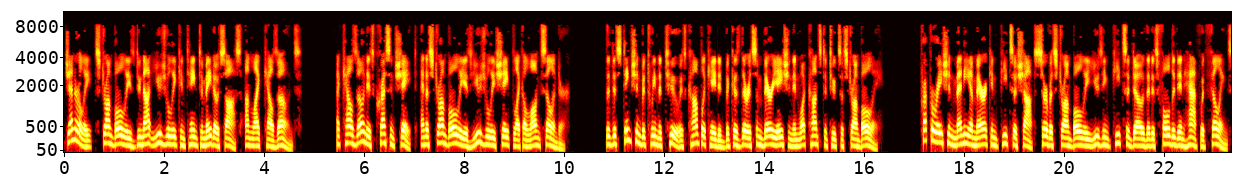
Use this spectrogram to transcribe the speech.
Generally, strombolis do not usually contain tomato sauce, unlike calzones. A calzone is crescent-shaped, and a stromboli is usually shaped like a long cylinder. The distinction between the two is complicated because there is some variation in what constitutes a stromboli. Preparation Many American pizza shops serve a stromboli using pizza dough that is folded in half with fillings,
